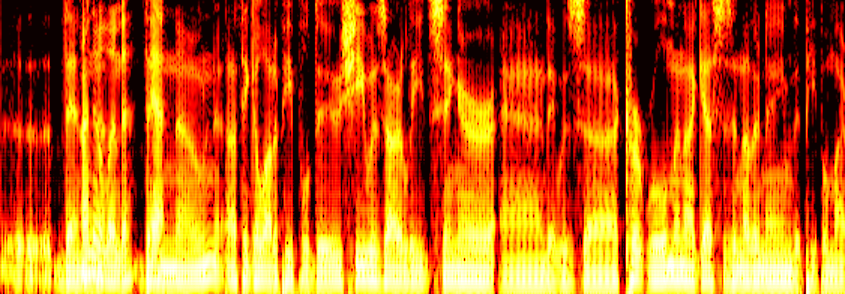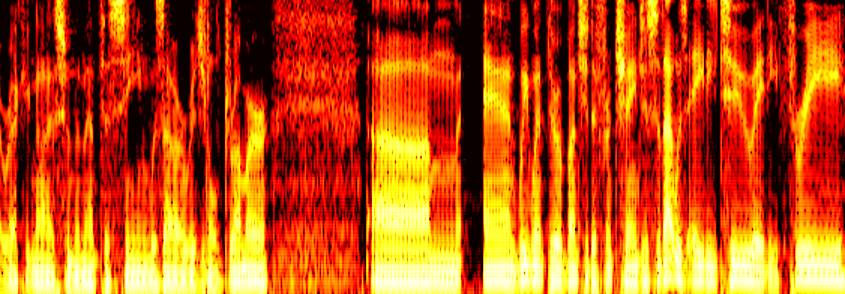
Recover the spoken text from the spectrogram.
uh, then. I know Linda, Then known. I think a lot of people do. She was our lead singer, and it was uh, Kurt Ruhlman, I guess, is another name that people might recognize from the Memphis scene, was our original drummer. Um, and we went through a bunch of different changes. So that was 82, 83.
